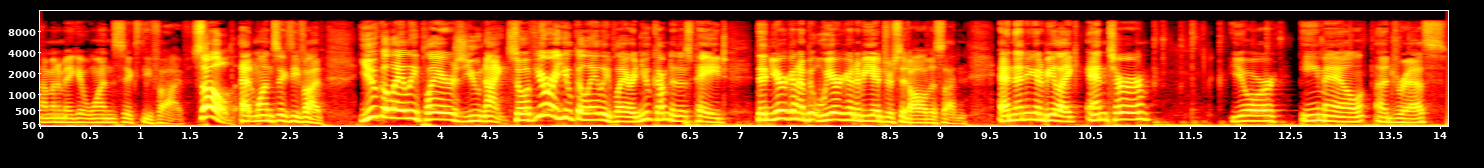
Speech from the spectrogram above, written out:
I'm going to make it 165. Sold at 165. Ukulele players unite. So if you're a ukulele player and you come to this page, then you're going to be, we are going to be interested all of a sudden. And then you're going to be like enter your email address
